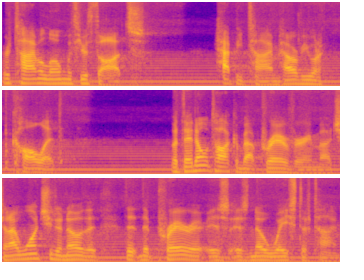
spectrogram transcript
or time alone with your thoughts, happy time, however you want to call it. But they don't talk about prayer very much. And I want you to know that, that, that prayer is, is no waste of time.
